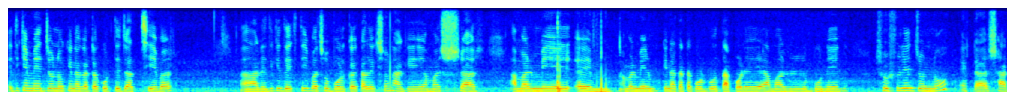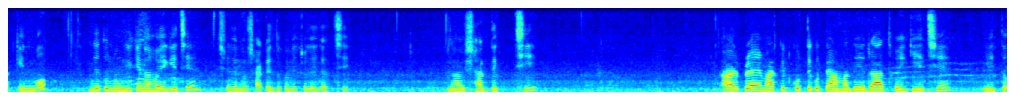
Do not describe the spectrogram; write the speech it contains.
এদিকে মেয়ের জন্য কেনাকাটা করতে যাচ্ছি এবার। আর এদিকে দেখতেই পাচ্ছ বোরকা কালেকশন। আগে আমার শা- আমার মেয়ের আমার মেয়ের কেনাকাটা করব, তারপরে আমার বোনের শ্বশুরের জন্য একটা শার্ট কিনবো। যেহেতু লুঙ্গি কেনা হয়ে গেছে, সেজন্য শার্টের দোকানে চলে যাচ্ছি। শার্ট দেখছি। আর প্রায় মার্কেট করতে করতে আমাদের রাত হয়ে গিয়েছে। এই তো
